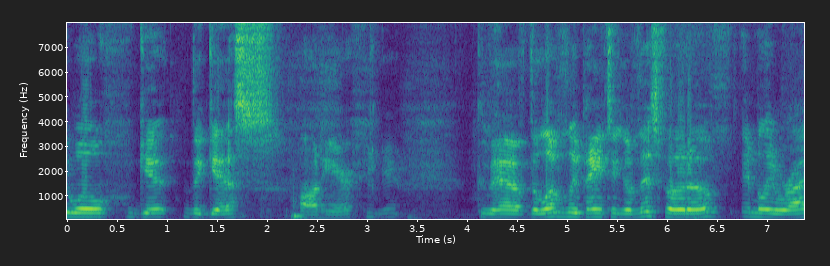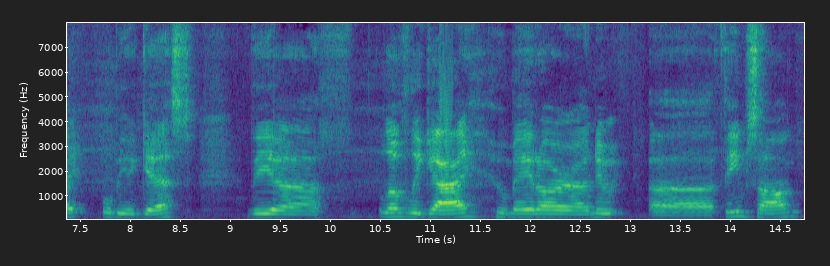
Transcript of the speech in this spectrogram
will get the guests on here. Yeah. We have the lovely painting of this photo. Emily Wright will be a guest. The uh, lovely guy who made our uh, new uh, theme song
